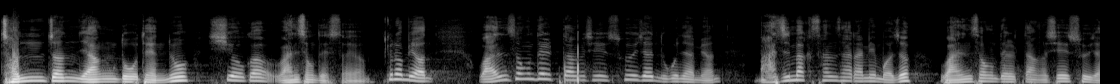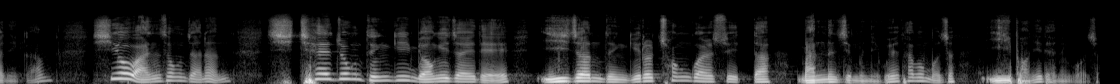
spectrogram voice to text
전전양도된 후 시효가 완성됐어요. 그러면 완성될 당시 소유자는 누구냐면 마지막 산 사람이 뭐죠? 완성될 당시 소유자니까. 시효 완성자는 최종 등기 명의자에 대해 이전 등기를 청구할 수 있다. 맞는 지문이고요. 답은 뭐죠? 2번이 되는 거죠.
